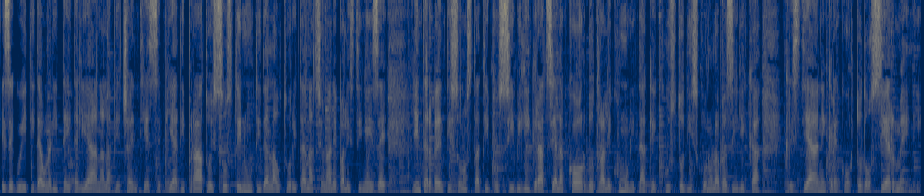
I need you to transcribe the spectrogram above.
Eseguiti da una ditta italiana, la Piacenti SPA di Prato e sostenuti dall'autorità nazionale palestinese, gli interventi sono stati possibili grazie all'accordo tra le comunità che custodiscono la Basilica cattolica, cristiani, greco-ortodossi e armeni,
